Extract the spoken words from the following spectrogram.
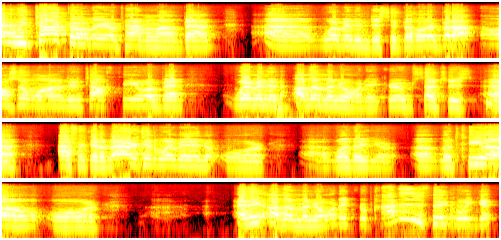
and we talked earlier pamela about uh, women and disability, but I also wanted to talk to you about women and other minority groups, such as uh, African American women, or uh, whether you're Latino or uh, any other minority group. How do you think we get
